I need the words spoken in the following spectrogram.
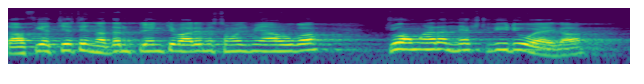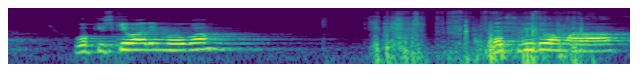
काफ़ी अच्छे से नदर्न प्लेन के बारे में समझ में आया होगा। जो हमारा नेक्स्ट वीडियो आएगा, वो किसके बारे में होगा? नेक्स्ट वीडियो हमारा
